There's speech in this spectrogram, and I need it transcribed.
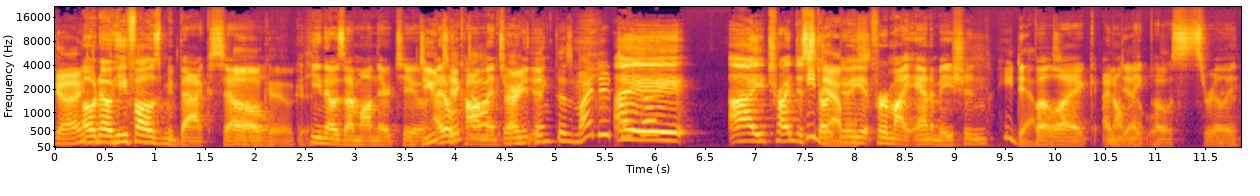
guy? Oh no, he follows me back, so Oh, okay, okay. he knows I'm on there too. Do you I don't TikTok? comment or Are you- anything. does my dude TikTok? I I tried to He start doing it for my animation. He dabbles. but like I He don't make posts really.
